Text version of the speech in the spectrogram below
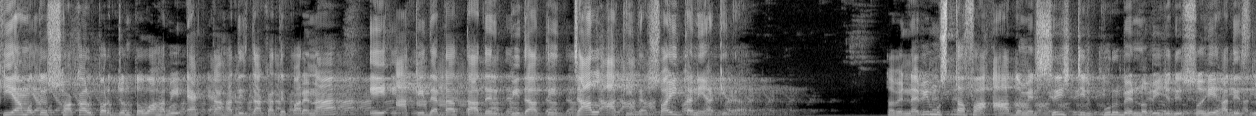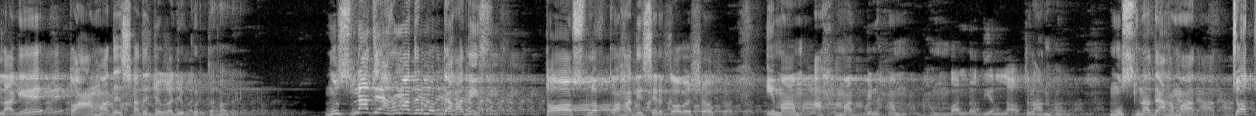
কিয়ামতের সকাল পর্যন্ত ওয়াহাবি একটা হাদিস দেখাতে পারে না। এই আকিদাটা তাদের বিদাতি জাল আকিদা, শয়তানি আকিদা। তবে নবী মুস্তাফা আদমের সৃষ্টির পূর্বে নবী যদি সহি হাদিস লাগে, তো আমাদের সাথে যোগাযোগ করতে হবে। মুসনাদে আহমাদের মধ্যে হাদিস। দশ লক্ষ হাদিসের গবেষক ইমাম আহমদ বিন হাম হাম্বাল রদিয়াল্লাহ তালানহ মুসনাদ আহমদ, যত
